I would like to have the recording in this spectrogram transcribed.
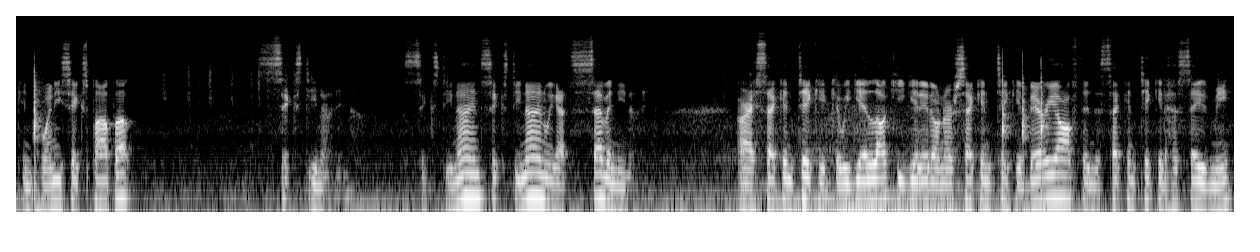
Can 26 pop up? 69. 69, 69. We got 79. All right, second ticket. Can we get lucky, get it on our second ticket? Very often, the second ticket has saved me.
